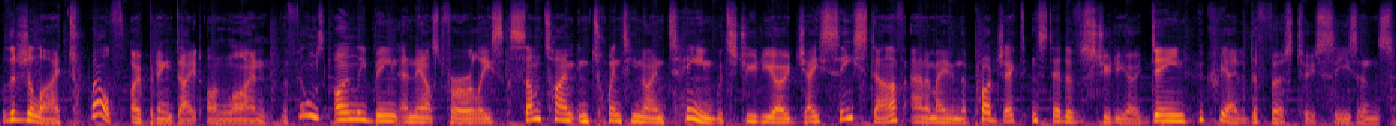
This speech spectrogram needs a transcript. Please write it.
with a July 12th opening date online. The film's only been announced for a release sometime in 2019, with Studio JC staff animating the project instead of Studio Dean, who created the first two seasons.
